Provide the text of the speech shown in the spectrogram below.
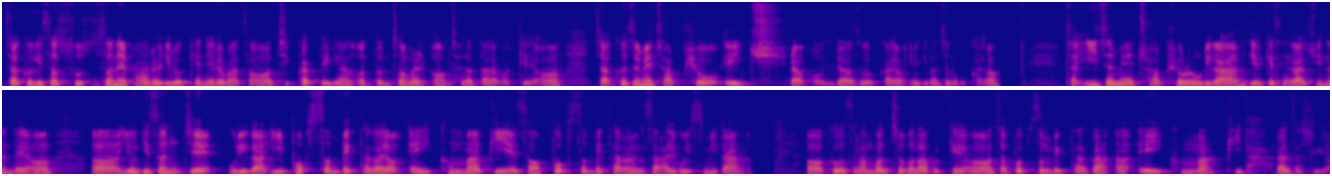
자, 거기서 수선의 발을 이렇게 내려봐서 직각되게 한 어떤 점을 어, 찾았다라고 할게요. 자, 그 점의 좌표 H라고 어디다가 적을까요? 여기다 적어볼까요? 자, 이 점의 좌표를 우리가 이렇게 생각할 수 있는데요. 아, 여기서 이제 우리가 이 법선 벡터가요, A, B에서 법선 벡터라는 것을 알고 있습니다. 어, 그것을 한번 적어놔 볼게요. 자, 법선 벡터가 아, A, B다라는 사실요.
